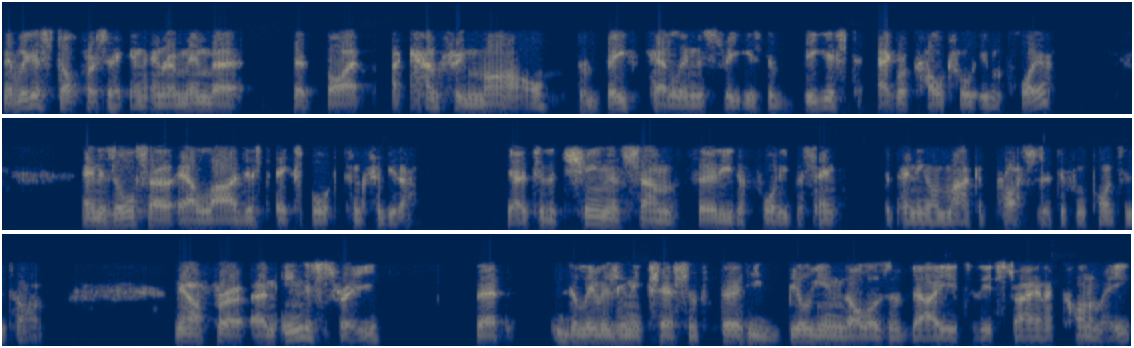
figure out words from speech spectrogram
Now, if we just stop for a second and remember that by a country mile, the beef cattle industry is the biggest agricultural employer and is also our largest export contributor, you know, to the tune of some 30 to 40%, depending on market prices at different points in time. Now, for an industry that delivers in excess of $30 billion of value to the Australian economy,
